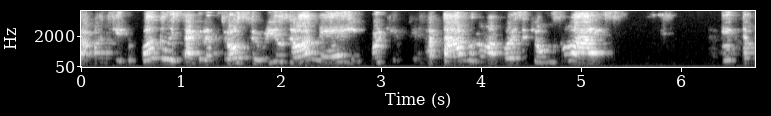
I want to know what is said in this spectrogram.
passar batido. Quando o Instagram trouxe o Reels, eu amei. Porque já estava numa coisa que eu uso mais. Então,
